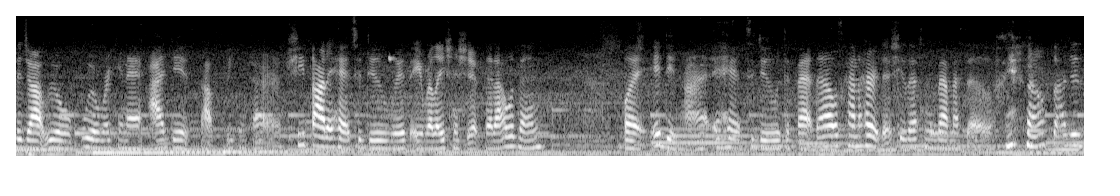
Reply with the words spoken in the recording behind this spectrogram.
the job we were, we were working at, I did stop speaking to her. She thought it had to do with a relationship that I was in, but it did not. It had to do with the fact that I was kind of hurt that she left me by myself, you know. So I just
